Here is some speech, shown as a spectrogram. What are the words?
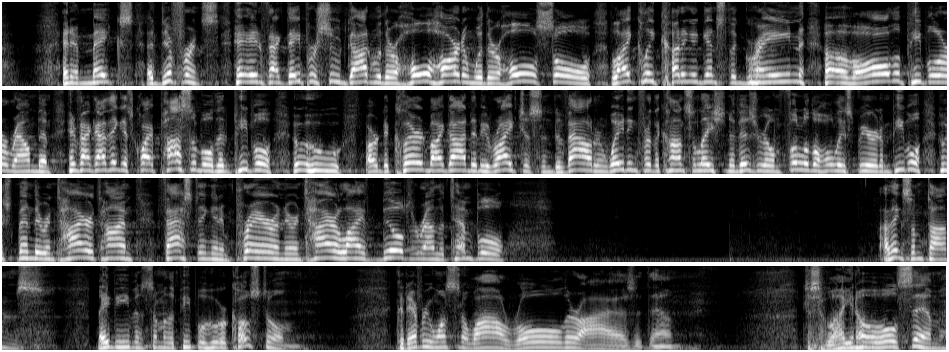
and it makes a difference. In fact, they pursued God with their whole heart and with their whole soul, likely cutting against the grain of all the people around them. In fact, I think it's quite possible that people who, who are declared by God to be righteous and devout and waiting for the consolation of Israel and full of the Holy Spirit, and people who spend their entire time fasting and in prayer and their entire life built around the temple. I think sometimes maybe even some of the people who were close to them, could every once in a while roll their eyes at them. Just, well, you know, old Sim,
